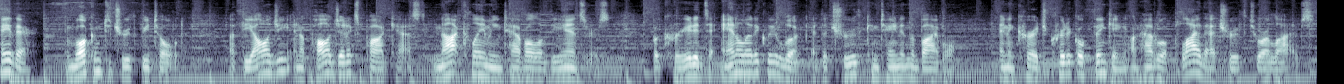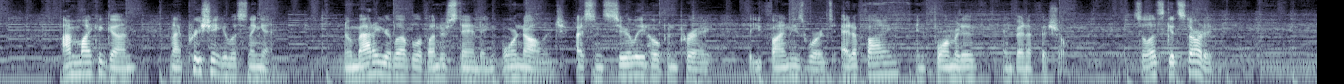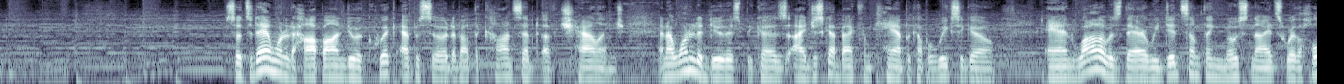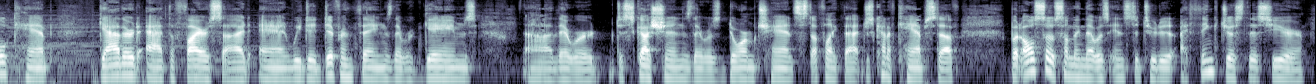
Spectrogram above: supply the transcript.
Hey there, and welcome to Truth Be Told, a theology and apologetics podcast not claiming to have all of the answers, but created to analytically look at the truth contained in the Bible and encourage critical thinking on how to apply that truth to our lives. I'm Micah Gunn, and I appreciate you listening in. No matter your level of understanding or knowledge, I sincerely hope and pray that you find these words edifying, informative, and beneficial. So let's get started. So, today I wanted to hop on and do a quick episode about the concept of challenge. And I wanted to do this because I just got back from camp a couple weeks ago. And while I was there, we did something most nights where the whole camp gathered at the fireside and we did different things. There were games, uh, there were discussions, there was dorm chants, stuff like that, just kind of camp stuff. But also something that was instituted, I think, just this year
